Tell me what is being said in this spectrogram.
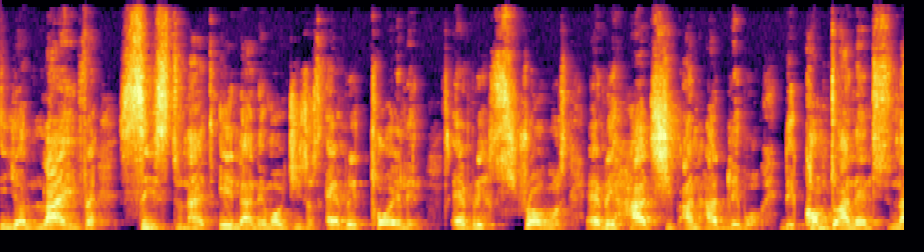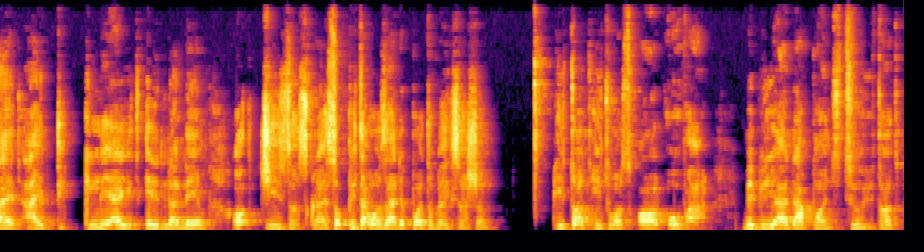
in your life, eh, cease tonight in the name of Jesus. Every toiling, every struggles, every hardship and hard labor, they come to an end tonight. I declare it in the name of Jesus Christ. So Peter was at the point of exhaustion. He thought it was all over. Maybe you at that point too. You thought,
